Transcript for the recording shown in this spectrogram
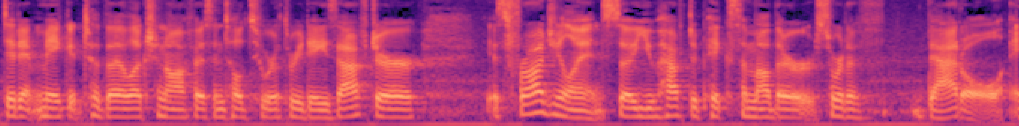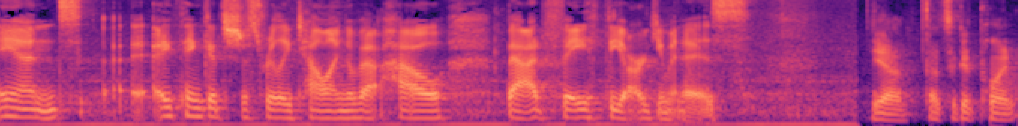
didn't make it to the election office until two or three days after is fraudulent. So you have to pick some other sort of battle. And I think it's just really telling about how bad faith the argument is. Yeah, that's a good point.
